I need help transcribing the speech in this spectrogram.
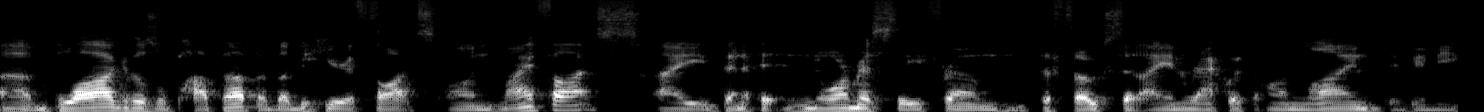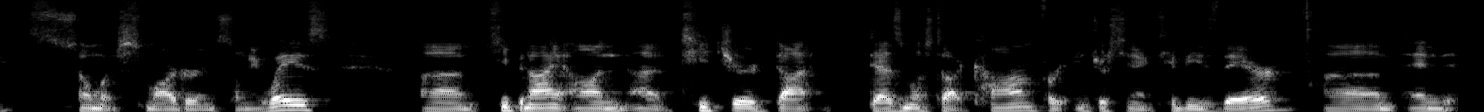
uh, blog. Those will pop up. I'd love to hear your thoughts on my thoughts. I benefit enormously from the folks that I interact with online. They've made me so much smarter in so many ways. Um, keep an eye on uh, teacher.desmos.com for interesting activities there. Um, and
